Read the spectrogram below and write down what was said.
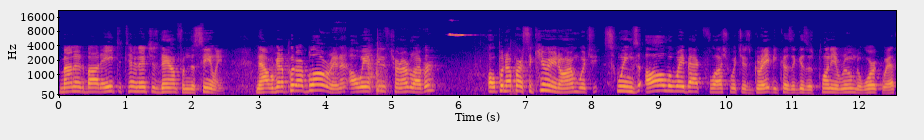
mounted about 8 to 10 inches down from the ceiling. Now we're going to put our blower in it. All we have to do is turn our lever, open up our securing arm, which swings all the way back flush, which is great because it gives us plenty of room to work with.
